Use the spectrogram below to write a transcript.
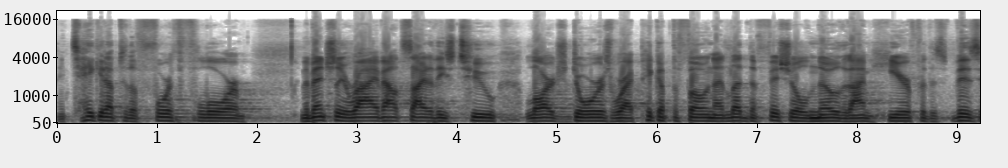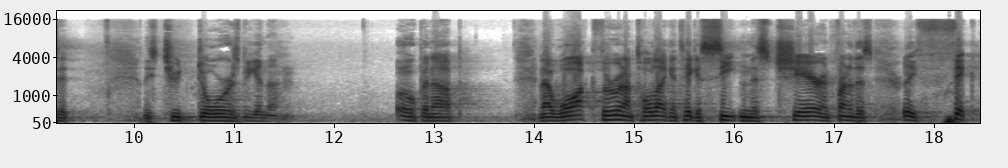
and take it up to the fourth floor. and eventually arrive outside of these two large doors where I pick up the phone. And I let the official know that I'm here for this visit. And these two doors begin to open up. And I walk through, and I'm told I can take a seat in this chair in front of this really thick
